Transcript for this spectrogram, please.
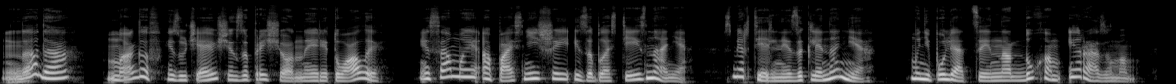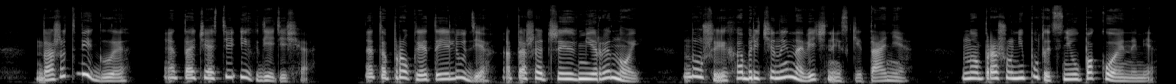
Да-да, магов, изучающих запрещенные ритуалы и самые опаснейшие из областей знания — смертельные заклинания, манипуляции над духом и разумом. Даже твиглы — это части их детища. Это проклятые люди, отошедшие в мир иной. Души их обречены на вечные скитания. Но прошу не путать с неупокоенными.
